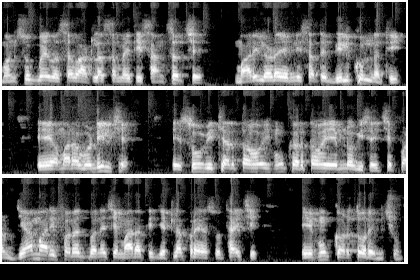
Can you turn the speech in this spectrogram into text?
મનસુખભાઈ વસાવા આટલા સમયથી સાંસદ છે. મારી લડાઈ એમની સાથે બિલકુલ નથી. એ અમારા વડીલ છે. એ શું વિચારતા હોય હું કરતા હોય એમનો વિષય છે. પણ જ્યાં મારી ફરજ બને છે, મારાથી જેટલા પ્રયાસો થાય છે, એ હું કરતો રહું છું.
